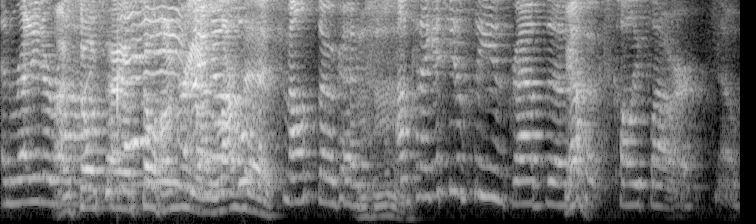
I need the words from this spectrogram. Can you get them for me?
and ready to rock. I'm so excited, I'm so hungry, I know, love this. It smells so good. Mhm. Um, can I get you to please grab the Yeah. cooked cauliflower? No,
